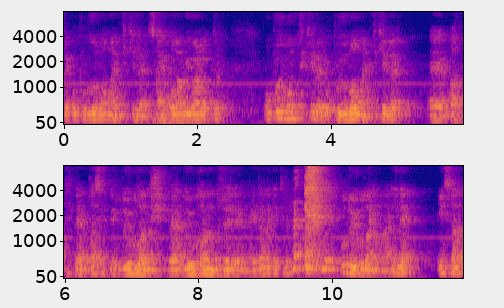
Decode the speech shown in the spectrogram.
ve upuygun olmayan fikirlere sahip olan bir varlıktır. Upuygun fikir ve upuygun olmayan fikirler e, aktif veya pasif bir duygulanış veya duygulanım düzeylerini meydana getirir. bu duygulanımlar yine insanın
